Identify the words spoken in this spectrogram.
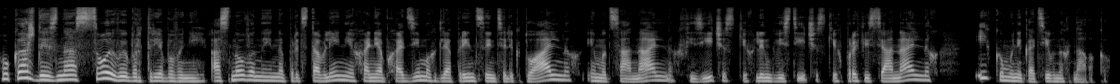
У каждой из нас свой выбор требований, основанный на представлениях о необходимых для принца интеллектуальных, эмоциональных, физических, лингвистических, профессиональных и коммуникативных навыков.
